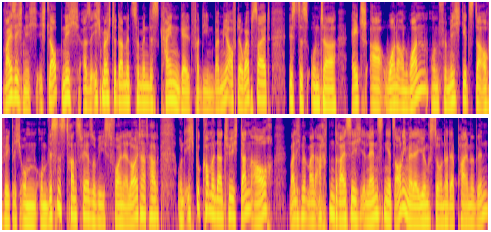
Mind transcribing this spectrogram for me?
Weiß ich nicht. Ich glaube nicht. Also ich möchte damit zumindest kein Geld verdienen. Bei mir auf der Website ist es unter HR One-on-One und für mich geht's da auch wirklich um, um Wissenstransfer, so wie ich es vorhin erläutert habe. Und ich bekomme natürlich dann auch, weil ich mit meinen 38 Lenzen jetzt auch nicht mehr der Jüngste unter der Palme bin,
